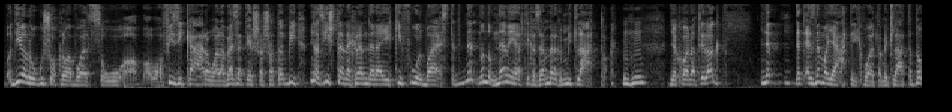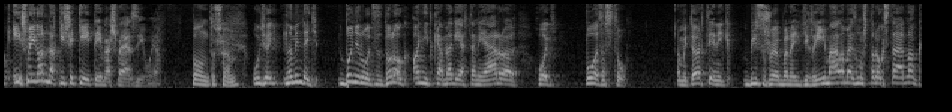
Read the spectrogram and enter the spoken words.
a dialógusokról volt szó, a, a, a fizikáról, a vezetésről, stb. Mi az Istennek rendeljék ki fullba ezt? Tehát nem, mondom, nem értik az emberek, hogy mit láttak. Uh-huh. Gyakorlatilag. Ne, tehát ez nem a játék volt, amit láttatok, és még annak is egy két éves verziója. Pontosan. Úgyhogy, na mindegy, bonyolult ez a dolog, annyit kell megérteni erről, hogy borzasztó, ami történik. Biztos vagyok benne, egy rémálom ez most a Rockstarnak,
